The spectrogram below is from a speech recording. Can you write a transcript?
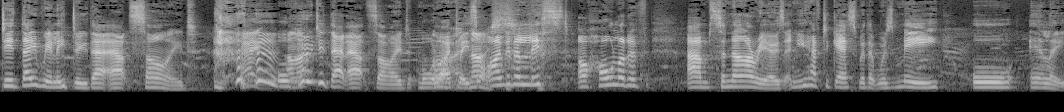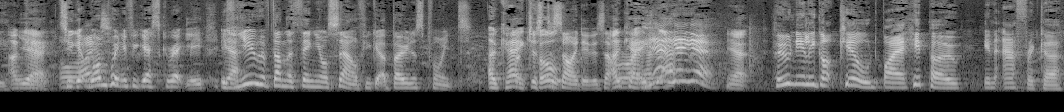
"Did They Really Do That Outside?" Okay. or I who did that outside? More All right, likely. So nice. I'm going to list a whole lot of um, scenarios, and you have to guess whether it was me or Ellie. Okay. Yeah. So you get Alright. one point if you guess correctly. If Yeah. you have done the thing yourself, you get a bonus point. Okay, I've just cool. decided. Is that Okay, right, Yeah, Helen? yeah, yeah. Yeah. Who nearly got killed by a hippo in Africa?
